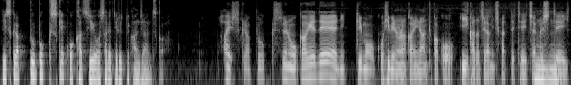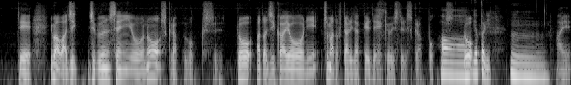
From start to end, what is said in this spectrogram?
で、スクラップボックス結構活用されてるって感じなんですか？はい。 Scrapbox のおかげで、日記もこう日々の中になんとかこう、いい形が見つかって定着していって、今はじ自分専用の Scrapbox と、あとは自家用に妻と二人だけで共有しているスクラップボックスああと、、やっぱり、うーん。はい。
